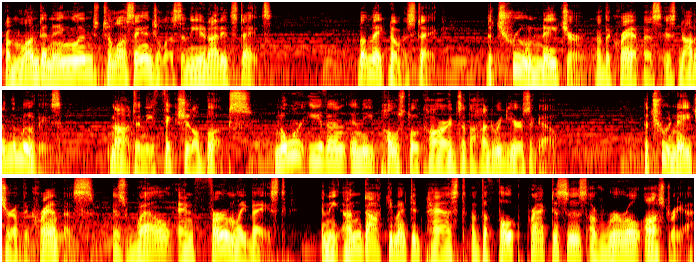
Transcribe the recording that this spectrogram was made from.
from London, England to Los Angeles in the United States. But make no mistake, the true nature of the Krampus is not in the movies, not in the fictional books, nor even in the postal cards of a hundred years ago. the true nature of the Krampus is well and firmly based in the undocumented past of the folk practices of rural Austria,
